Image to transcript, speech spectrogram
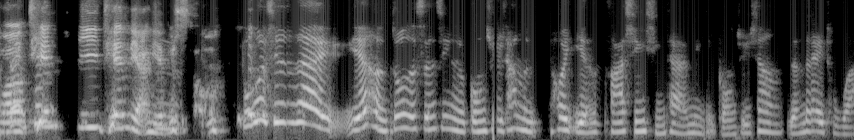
我天机天凉也不熟，不过现在也很多的身心的工具，他们会研发新形态的命理工具，像人类图啊，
